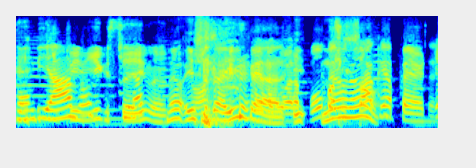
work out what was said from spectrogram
bombeava. Perigo isso tira- aí, mano. Não, isso daí, cara. Agora, bomba não, no não. saco e aperta.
